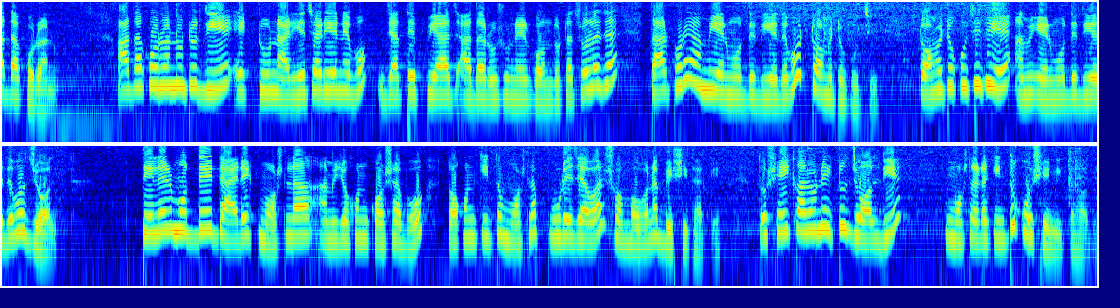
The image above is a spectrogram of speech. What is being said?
আদা কোরানো। আদা কোরানোটা দিয়ে একটু নাড়িয়ে চাড়িয়ে নেব, যাতে পেঁয়াজ, আদা, রসুনের গন্ধটা চলে যায়। তারপরে আমি এর মধ্যে দিয়ে দেব টমেটো কুচি। টমেটো কুচি দিয়ে আমি এর মধ্যে দিয়ে দেব জল। তেলের মধ্যে ডাইরেক্ট মশলা আমি যখন কষাবো, তখন কিন্তু মশলা পুড়ে যাওয়ার সম্ভাবনা বেশি থাকে। তো সেই কারণে একটু জল দিয়ে মশলাটা কিন্তু কষিয়ে নিতে হবে।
